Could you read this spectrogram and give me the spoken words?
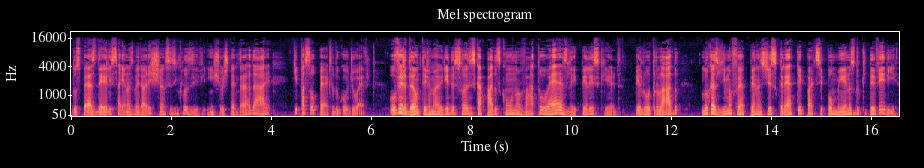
Dos pés dele saíram as melhores chances, inclusive, em chute da entrada da área, que passou perto do gol de Everton. O Verdão teve a maioria de suas escapadas com o novato Wesley pela esquerda. Pelo outro lado, Lucas Lima foi apenas discreto e participou menos do que deveria.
